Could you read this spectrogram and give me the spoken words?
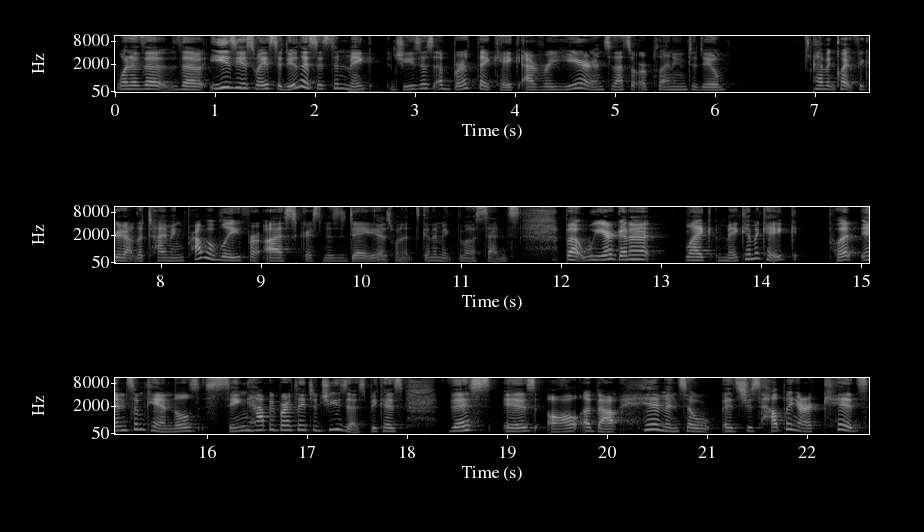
one of the the easiest ways to do this is to make Jesus a birthday cake every year. And so that's what we're planning to do I haven't quite figured out the timing. Probably for us, Christmas Day is when it's going to make the most sense. But we are going to like make him a cake put in some candles, sing happy birthday to Jesus because this is all about him. And so it's just helping our kids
